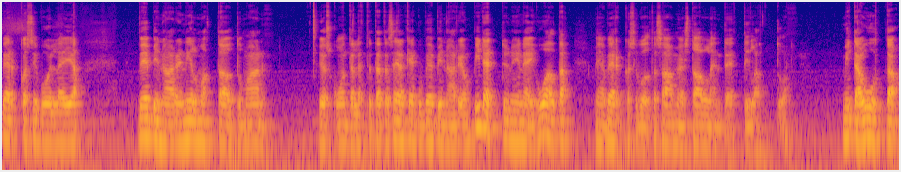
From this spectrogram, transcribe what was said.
verkkosivuille ja webinaarin ilmoittautumaan. Jos kuuntelette tätä sen jälkeen, kun webinaari on pidetty, niin ei huolta. Meidän verkkosivulta saa myös tallenteet tilattua. Mitä uutta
